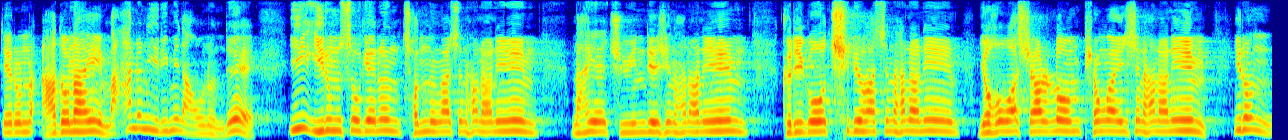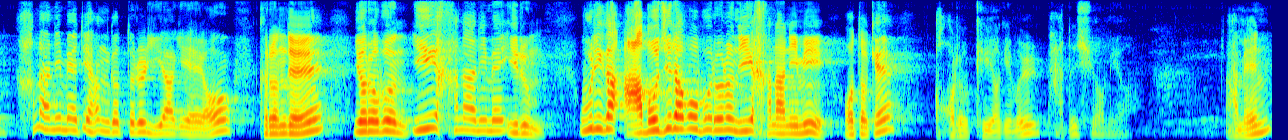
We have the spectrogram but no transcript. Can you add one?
때로는 아도나이 많은 이름이 나오는데 이 이름 속에는 전능하신 하나님, 나의 주인 되신 하나님, 그리고 치료하신 하나님, 여호와 샬롬 평화이신 하나님 이런 하나님에 대한 것들을 이야기해요. 그런데 여러분 이 하나님의 이름 우리가 아버지라고 부르는 이 하나님이 어떻게 거룩히 여김을 받으시오며 아멘.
